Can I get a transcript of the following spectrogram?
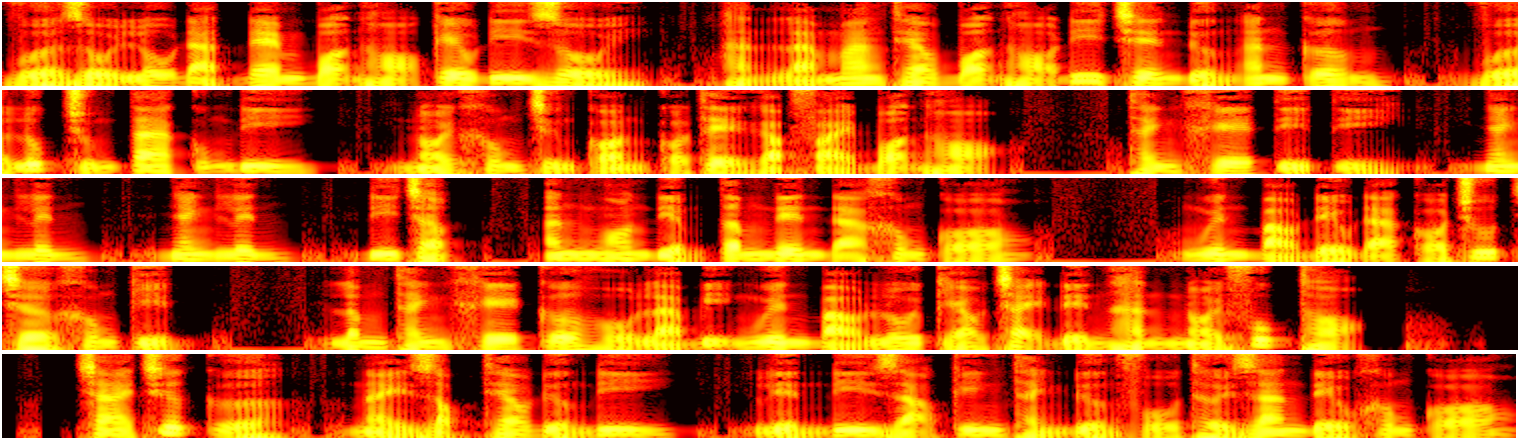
Vừa rồi lỗ đạt đem bọn họ kêu đi rồi, hẳn là mang theo bọn họ đi trên đường ăn cơm, vừa lúc chúng ta cũng đi, nói không chừng còn có thể gặp phải bọn họ. Thanh Khê tỉ tỉ, nhanh lên, nhanh lên, đi chậm, ăn ngon điểm tâm nên đã không có. Nguyên bảo đều đã có chút chờ không kịp. Lâm Thanh Khê cơ hồ là bị Nguyên bảo lôi kéo chạy đến hắn nói phúc thọ. Trai trước cửa, này dọc theo đường đi, liền đi dạo kinh thành đường phố thời gian đều không có,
